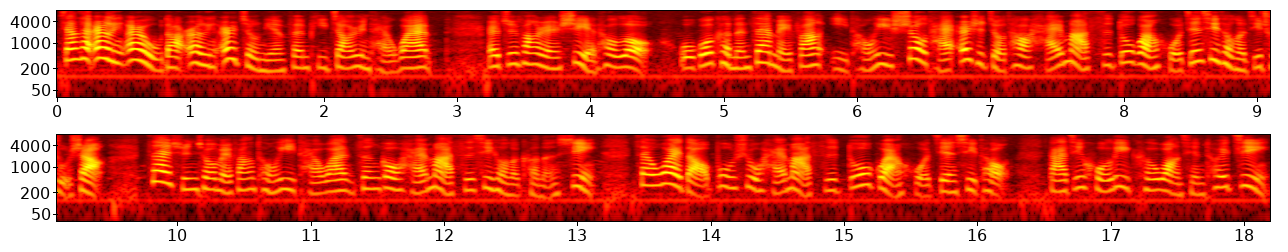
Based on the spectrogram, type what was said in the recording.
将在二零二五到二零二九年分批交运台湾。而军方人士也透露，我国可能在美方已同意售台二十九套海马斯多管火箭系统的基础上，再寻求美方同意台湾增购海马斯系统的可能性，在外岛部署海马斯多管火箭系统，打击火力可往前推进，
